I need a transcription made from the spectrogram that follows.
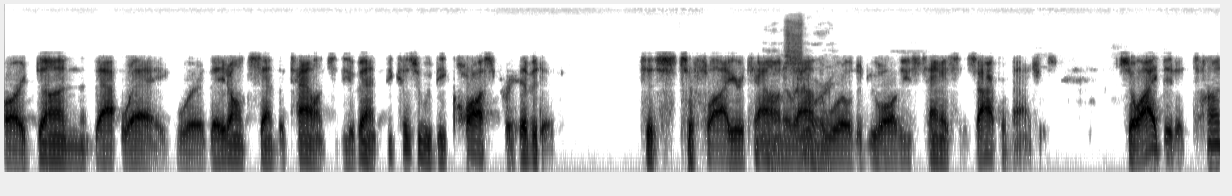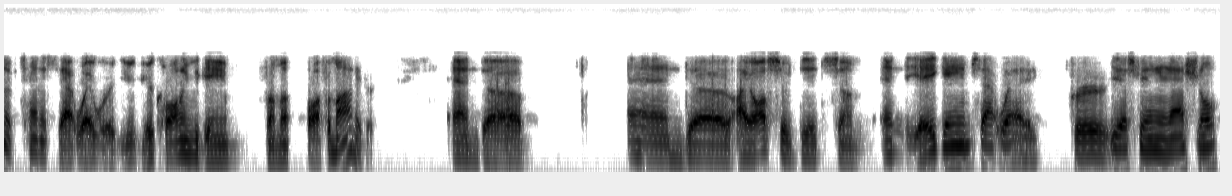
are done that way, where they don't send the talent to the event because it would be cost prohibitive to, to fly your talent oh, around sure. the world to do all these tennis and soccer matches. So I did a ton of tennis that way, where you're, you're calling the game from a, off a monitor, and uh, and uh, I also did some NBA games that way for ESPN International.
